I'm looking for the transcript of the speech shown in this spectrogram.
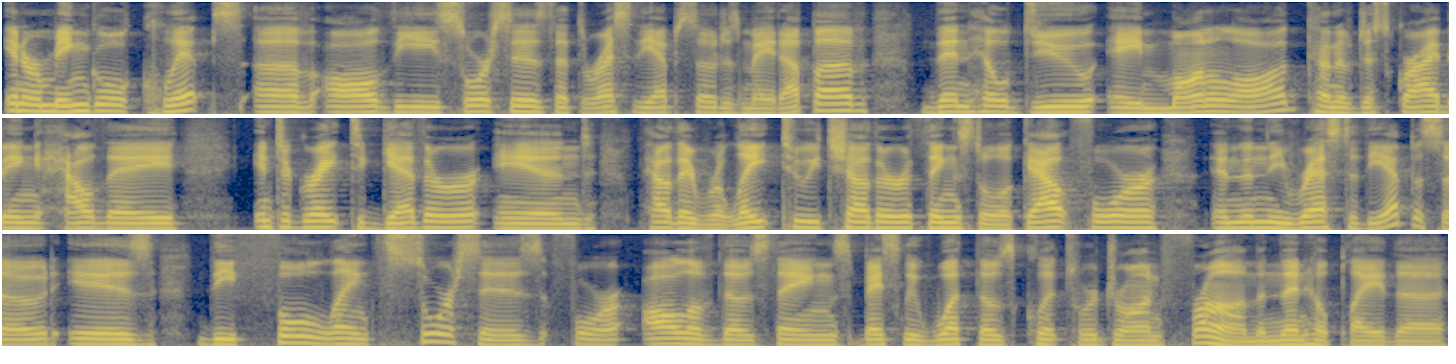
intermingle clips of all the sources that the rest of the episode is made up of. Then he'll do a monologue kind of describing how they integrate together and how they relate to each other, things to look out for. And then the rest of the episode is the full length sources for all of those things, basically what those clips were drawn from. And then he'll play the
